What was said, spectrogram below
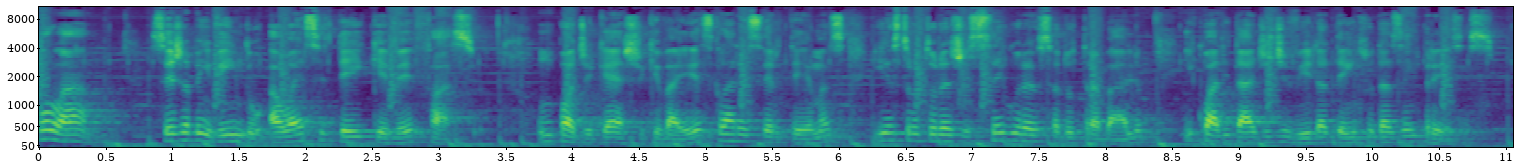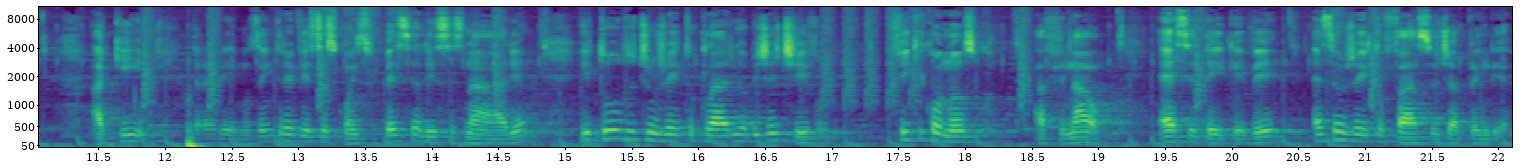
Olá, seja bem-vindo ao STQV Fácil, um podcast que vai esclarecer temas e estruturas de segurança do trabalho e qualidade de vida dentro das empresas. Aqui traremos entrevistas com especialistas na área e tudo de um jeito claro e objetivo. Fique conosco, afinal, STQV é seu jeito fácil de aprender.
